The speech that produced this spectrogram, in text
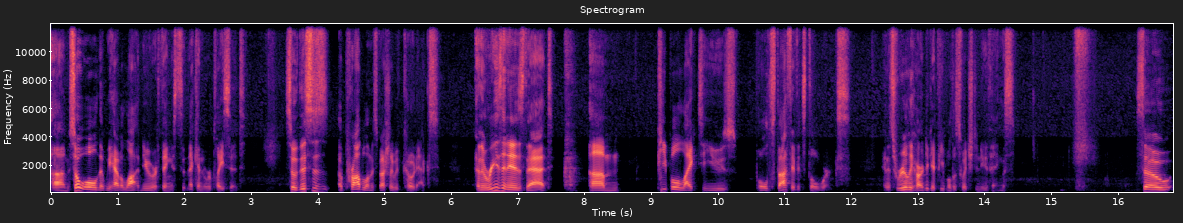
um, so old that we have a lot newer things that can replace it. So this is a problem, especially with codecs. And the reason is that um, people like to use old stuff if it still works. And it's really hard to get people to switch to new things. So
